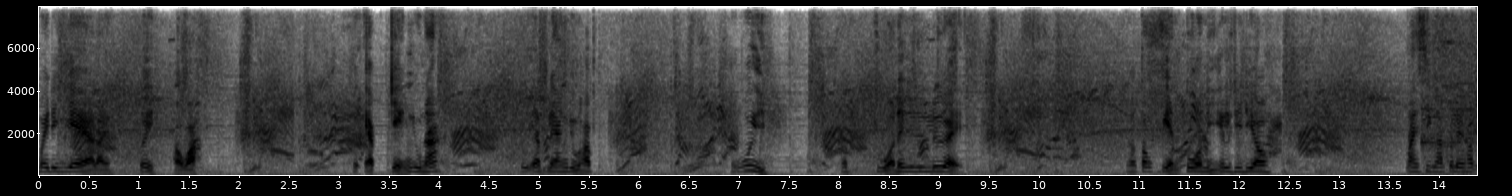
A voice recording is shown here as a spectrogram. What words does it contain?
ไม่ได้แย่อะไร เฮ้ย เอาวะแอบเจ๋งอยู่นะแอบแรงอยู่ครับ อุ้ย ก็จั่วได้เรื่อยๆ เราต้องเปลี่ยนตัวหนีกันเลยทีเดียวไลซิ่งรับไปเลยครับ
